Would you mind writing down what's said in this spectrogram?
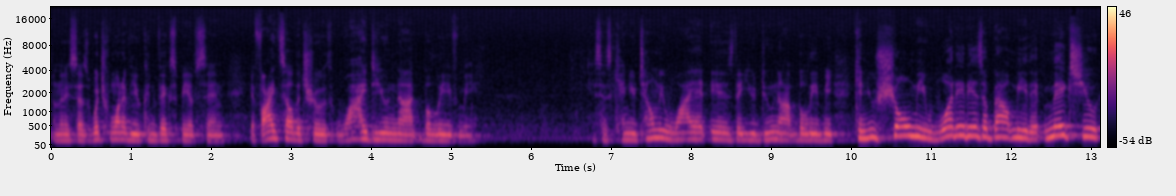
And then he says, Which one of you convicts me of sin? If I tell the truth, why do you not believe me? He says, Can you tell me why it is that you do not believe me? Can you show me what it is about me that makes you,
